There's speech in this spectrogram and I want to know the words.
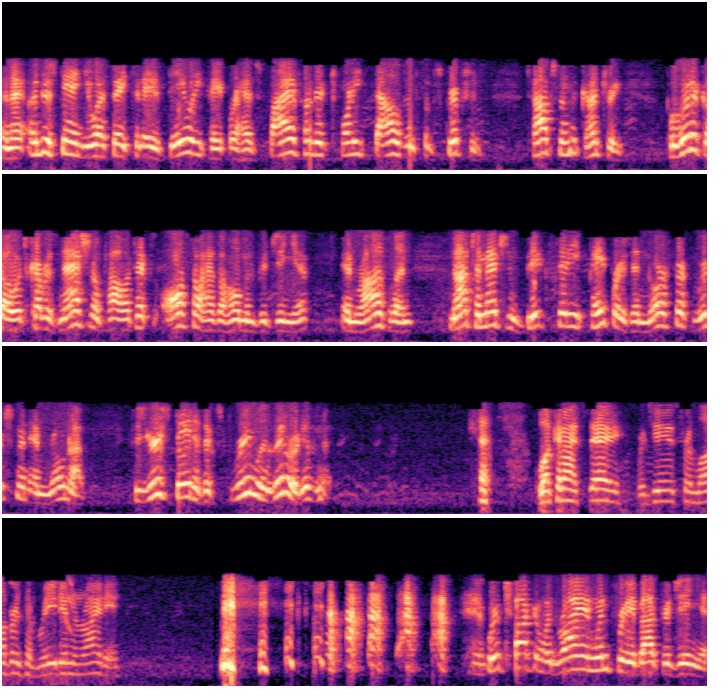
and I understand USA Today's daily paper has 520,000 subscriptions, tops in the country. Politico, which covers national politics, also has a home in Virginia, in Rosslyn, not to mention big city papers in Norfolk, Richmond, and Roanoke. So your state is extremely literate, isn't it? what can I say? Virginia's for lovers of reading and writing. We're talking with Ryan Winfree about Virginia.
